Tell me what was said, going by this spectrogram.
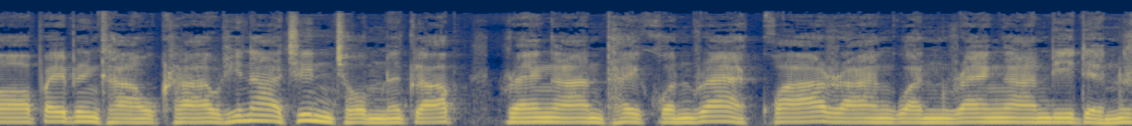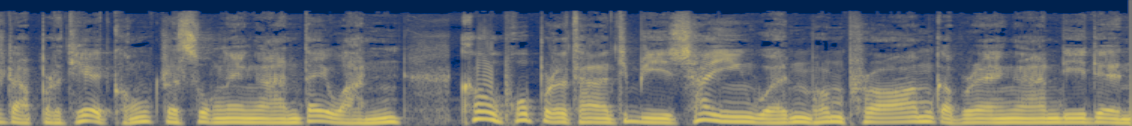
ต่อไปเป็นข่าวคราวที่น่าชื่นชมนะครับ แรงงานไทยคนแรกคว้ารางวัลแรงงานดีเด่นระดับประเทศของกระทรวงแรงงานไต้หวัน เข้าพบประธานธิบดีไช่อิงเหวินพร้อม ๆ กับแรงงานดีเด่น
